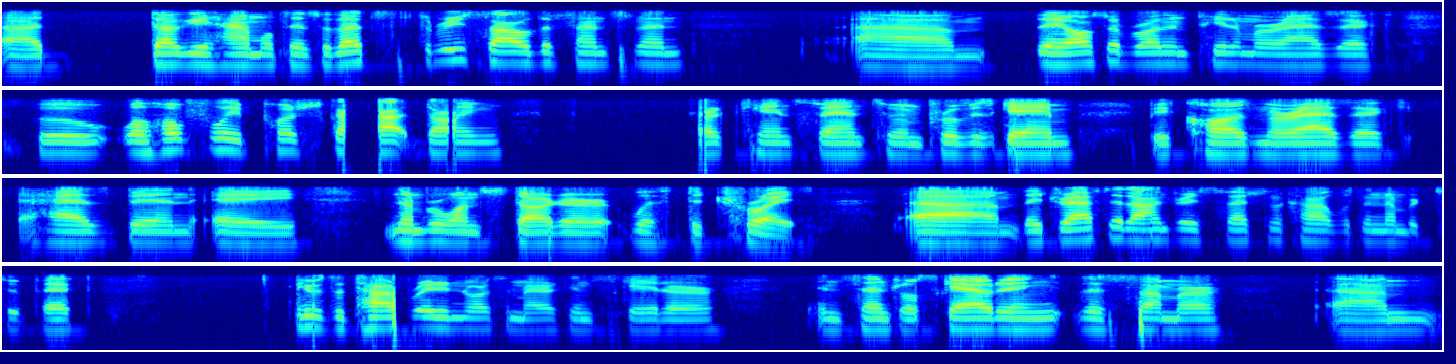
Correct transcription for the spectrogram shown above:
uh, Dougie Hamilton. So that's three solid defensemen. Um, they also brought in Peter Mrazek, who will hopefully push Scott Darling, Hurricanes fan, to improve his game because Mrazek has been a number one starter with Detroit. Um, they drafted Andrei Svechnikov with the number two pick. He was the top-rated North American skater in Central Scouting this summer. Um,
